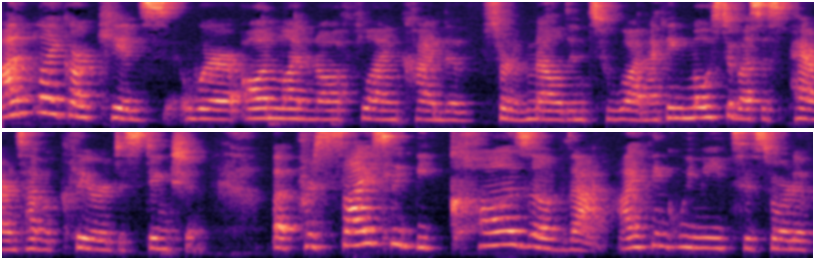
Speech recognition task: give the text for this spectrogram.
unlike our kids where online and offline kind of sort of meld into one i think most of us as parents have a clearer distinction. But precisely because of that i think we need to sort of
